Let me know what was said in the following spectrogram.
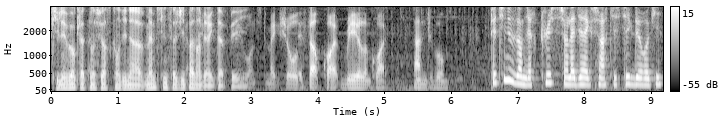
qu'il évoque l'atmosphère scandinave, même s'il ne s'agit pas d'un véritable pays. Peux-tu nous en dire plus sur la direction artistique de Rocky?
